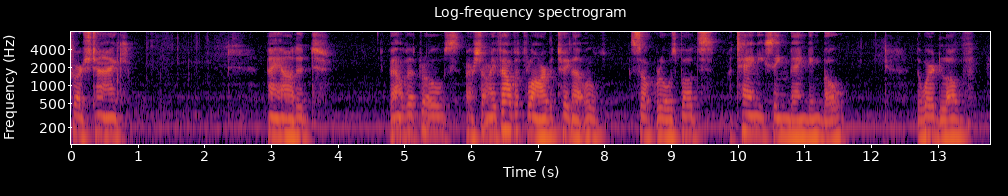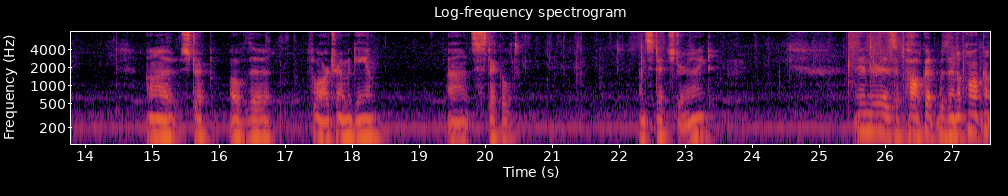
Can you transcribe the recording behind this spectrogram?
first tag I added velvet rose, or sorry, velvet flower with two little silk rosebuds, a tiny seam binding bow, the word love, and a strip of the flower trim again, and it's stickled and stitched around. And there is a pocket within a pocket.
